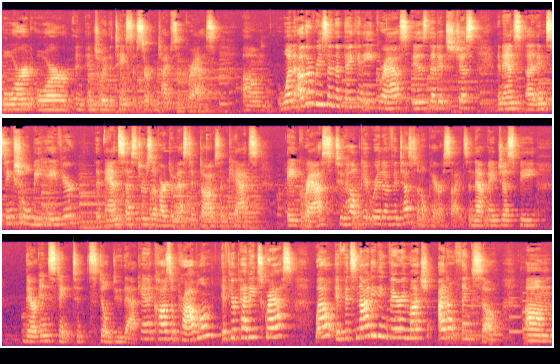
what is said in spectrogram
bored or enjoy the taste of certain types of grass. Um, one other reason that they can eat grass is that it's just an, an instinctual behavior that ancestors of our domestic dogs and cats ate grass to help get rid of intestinal parasites and that may just be their instinct to still do that. Can it cause a problem if your pet eats grass? Well, if it's not eating very much, I don't think so. Um,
